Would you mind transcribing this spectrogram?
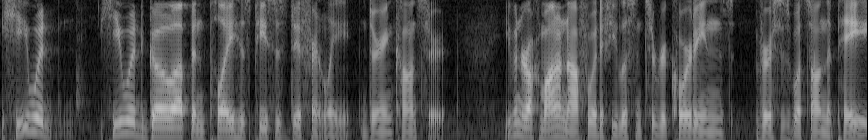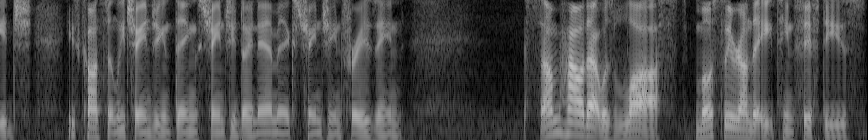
he would he would go up and play his pieces differently during concert. Even Rachmaninoff would if you listen to recordings versus what's on the page, he's constantly changing things, changing dynamics, changing phrasing. Somehow that was lost, mostly around the 1850s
